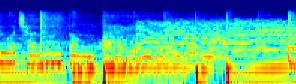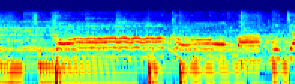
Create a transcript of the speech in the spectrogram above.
ตัวฉันต้องไป จะขอขอฝากหัวใจ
